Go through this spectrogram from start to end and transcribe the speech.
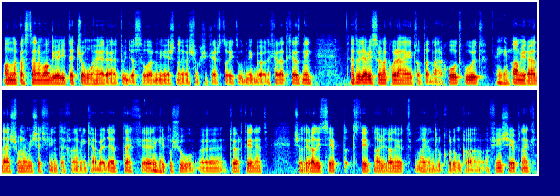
annak aztán a magjait egy csomó helyre el tudja szórni, és nagyon sok sikersztori tud még belőle keletkezni. Hát ugye viszonylag korán elindítottad már a kódkult, ami ráadásul nem is egy fintek, hanem inkább egy edtek Igen. típusú ö, történet, és azért az is szép, szép nagyra nőtt, nagyon drukkolunk a, a finsépnek.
